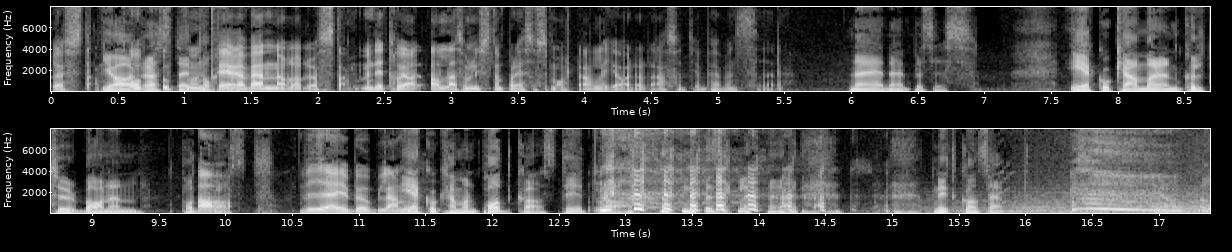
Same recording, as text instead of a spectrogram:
Rösta. Ja, och rösta uppmuntra era vänner att rösta. Men det tror jag alla som lyssnar på det är så smarta, alla gör det där, så jag behöver inte säga det. Nej, nej, precis. Ekokammaren Kulturbarnen podcast. Ja, vi är i bubblan. Ekokammaren podcast, det är ett bra. Nytt koncept. Ja.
